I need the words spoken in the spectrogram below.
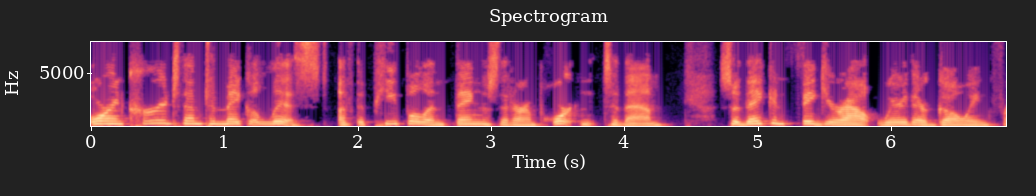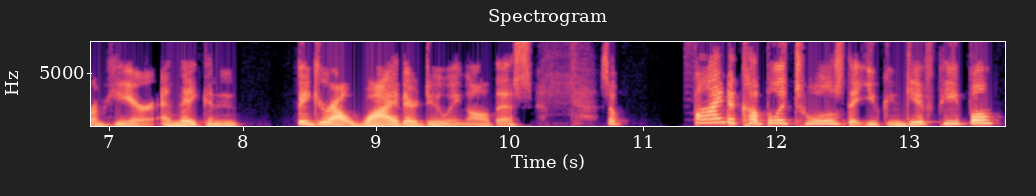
or encourage them to make a list of the people and things that are important to them so they can figure out where they're going from here and they can figure out why they're doing all this. So find a couple of tools that you can give people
